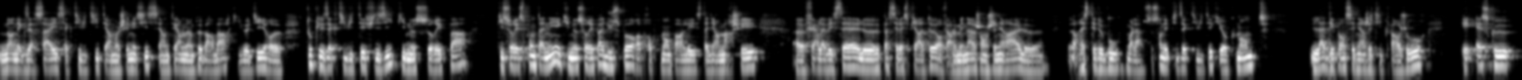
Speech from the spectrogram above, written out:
Non-Exercise Activity Thermogenesis. C'est un terme un peu barbare qui veut dire euh, toutes les activités physiques qui ne seraient pas, qui seraient spontanées et qui ne seraient pas du sport à proprement parler, c'est-à-dire marcher, faire la vaisselle, passer l'aspirateur, faire le ménage en général, rester debout. Voilà, ce sont des petites activités qui augmentent la dépense énergétique par jour. Et est-ce que,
